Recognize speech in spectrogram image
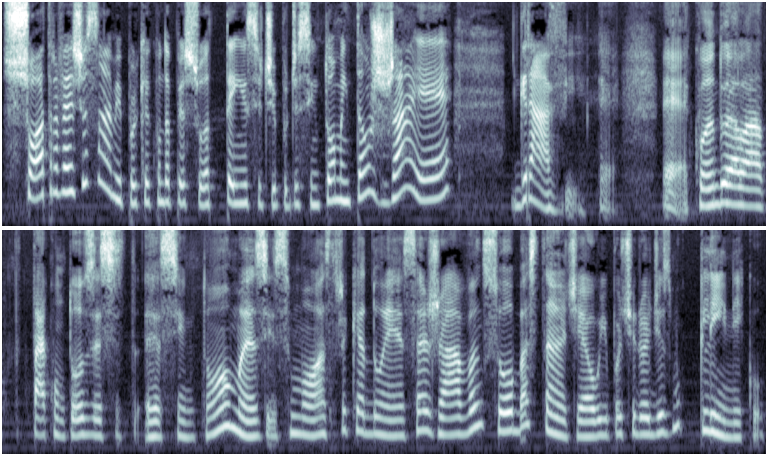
só através de exame, porque quando a pessoa tem esse tipo de sintoma, então já é grave. É, é quando ela está com todos esses, esses, sintomas, isso mostra que a doença já avançou bastante, é o hipotiroidismo clínico.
